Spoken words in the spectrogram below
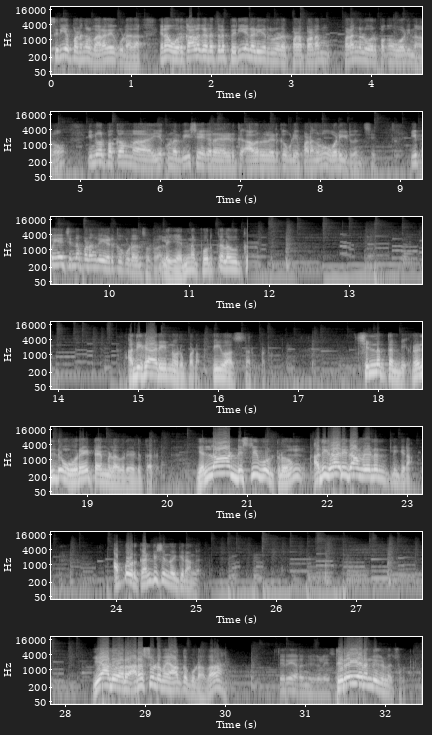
சிறிய படங்கள் வரவே கூடாதா? ஏன்னா ஒரு காலகட்டத்தில் பெரிய நடிகர்களோட பட படம் படங்கள் ஒரு பக்கம் ஓடினாலும் இன்னொரு பக்கம் இயக்குனர் வி சேகர் எடுக்க அவர்கள் எடுக்கக்கூடிய படங்களும் ஓடிக்கிட்டு இருந்துச்சு. இப்போ ஏன் சின்ன படங்களே எடுக்கக்கூடாதுன்னு சொல்கிறாங்க இல்லை என்னை பொறுத்தளவுக்கு அதிகாரின்னு ஒரு படம் பி வாசர் படம். சின்ன தம்பி ரெண்டும் ஒரே டைமில் அவர் எடுத்தார். எல்லா டிஸ்ட்ரிபியூட்டரும் அதிகாரி தான் வேணும்னு நிற்கிறான் அப்போ ஒரு கண்டிஷன் வைக்கிறாங்க. ஏன் அது ஒரு அரசுடைமை ஆக்கக்கூடாதா? திரையரங்குகளே. திரையரங்குகளை சொல்றேன்.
